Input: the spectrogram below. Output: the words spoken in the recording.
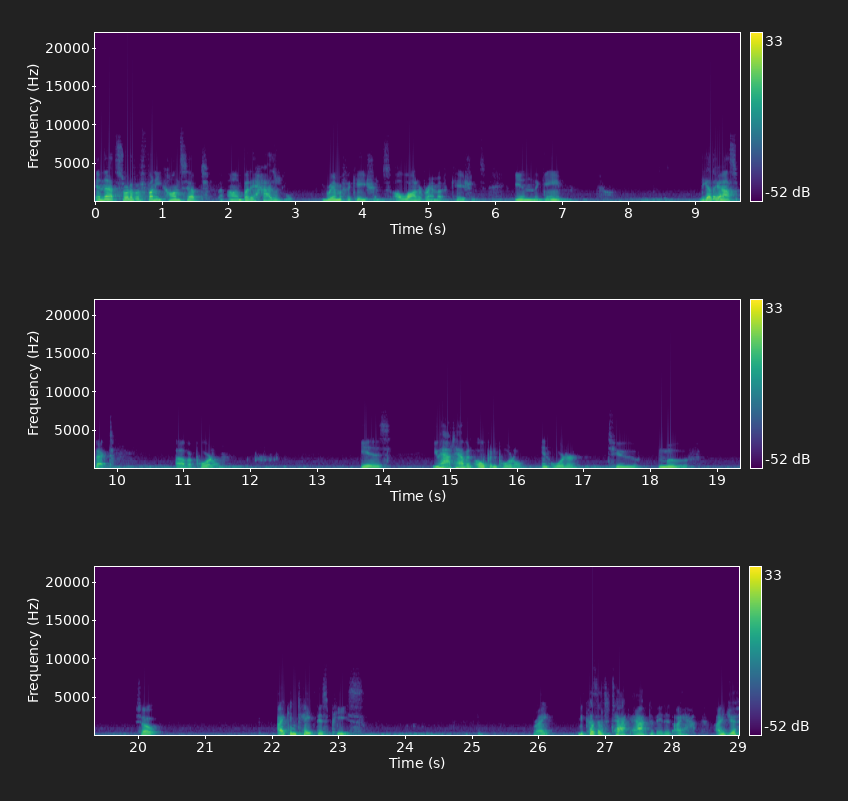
And that's sort of a funny concept, um, but it has ramifications, a lot of ramifications in the game. The other aspect of a portal is you have to have an open portal in order to move. So I can take this piece, right? Because it's attack activated, I I just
